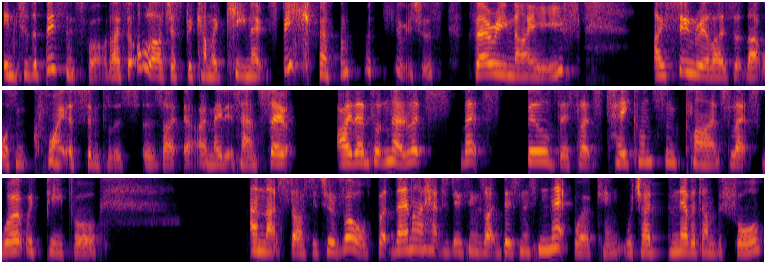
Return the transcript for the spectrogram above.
into the business world. I thought, oh, well, I'll just become a keynote speaker, which was very naive. I soon realized that that wasn't quite as simple as, as I, I made it sound. So I then thought, no, let's let's build this. Let's take on some clients. Let's work with people. And that started to evolve. But then I had to do things like business networking, which I'd never done before.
